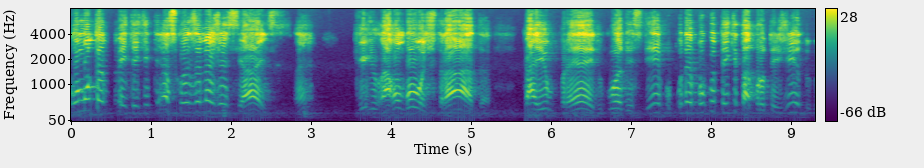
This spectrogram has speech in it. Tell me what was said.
como também tem que ter as coisas emergenciais, né? Que arrombou uma estrada, caiu um prédio, coisa desse tipo, por pouco tem que estar protegido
